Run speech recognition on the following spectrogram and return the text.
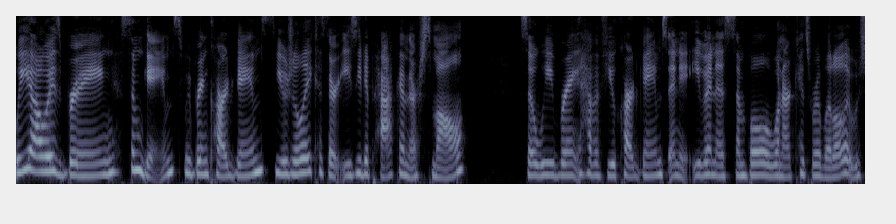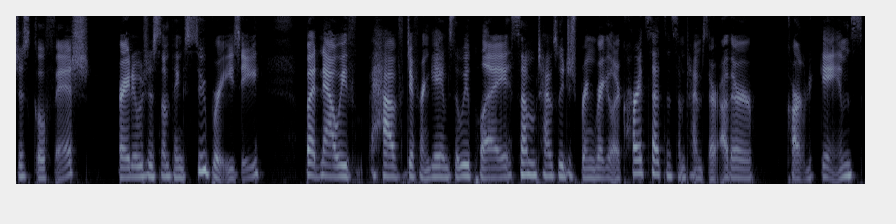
we always bring some games. We bring card games usually because they're easy to pack and they're small. So we bring have a few card games, and it, even as simple when our kids were little, it was just go fish, right? It was just something super easy. But now we have different games that we play. Sometimes we just bring regular card sets, and sometimes there are other card games,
